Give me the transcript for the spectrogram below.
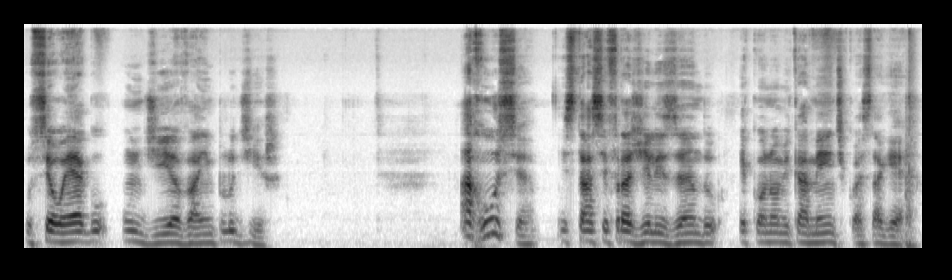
O seu ego um dia vai implodir. A Rússia está se fragilizando economicamente com esta guerra.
